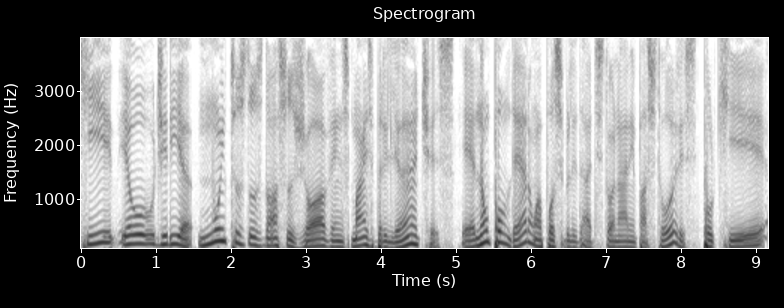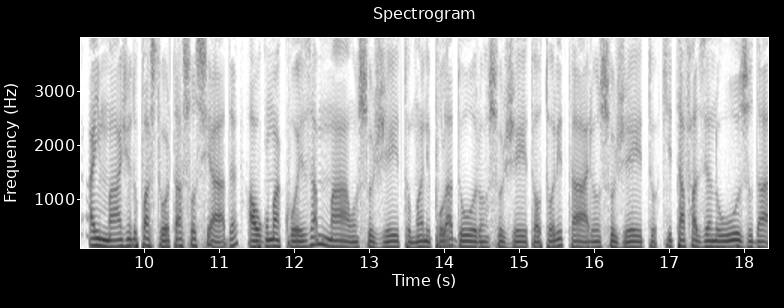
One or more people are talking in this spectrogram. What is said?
que eu diria muitos dos nossos jovens mais brilhantes é, não ponderam a possibilidade de se tornarem pastores porque a imagem do pastor está associada a alguma coisa má, um sujeito manipulador, um sujeito autoritário, um sujeito que está fazendo uso da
